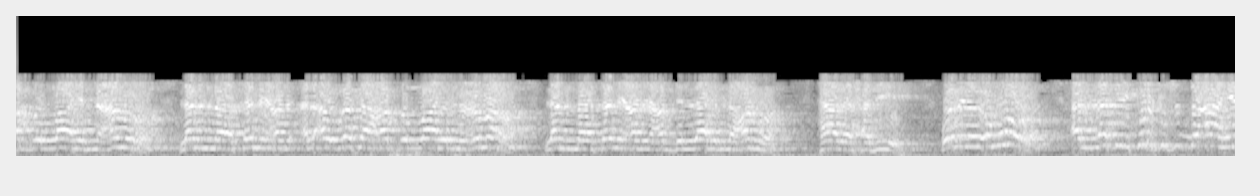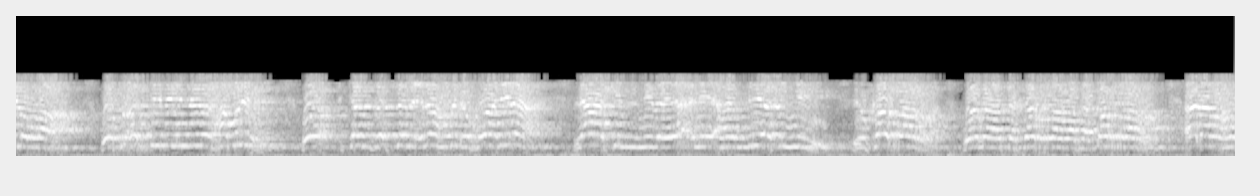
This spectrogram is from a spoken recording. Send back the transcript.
عبد الله بن عمرو لما سمع أو بكى عبد الله بن عمر لما سمع من عبد الله بن عمرو هذا الحديث. ومن الأمور التي تركس الدعاء إلى الله وتؤدي بهم إلى الحضيض وكم سمعناه من إخواننا. لكن لأهميته يكرر. وما تكرر تكرر. ألا وهو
